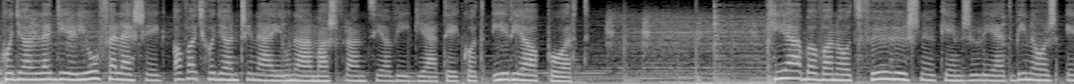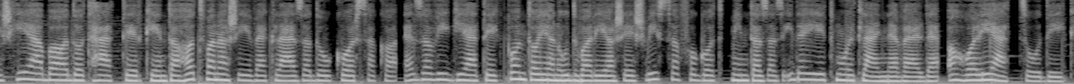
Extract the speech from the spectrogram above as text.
Hogyan legyél jó feleség, avagy hogyan csinálj unalmas francia vígjátékot, írja a port. Hiába van ott főhősnőként Juliette Binoche, és hiába adott háttérként a 60-as évek lázadó korszaka, ez a vígjáték pont olyan udvarias és visszafogott, mint az az idejét múlt lány nevelde, ahol játszódik.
